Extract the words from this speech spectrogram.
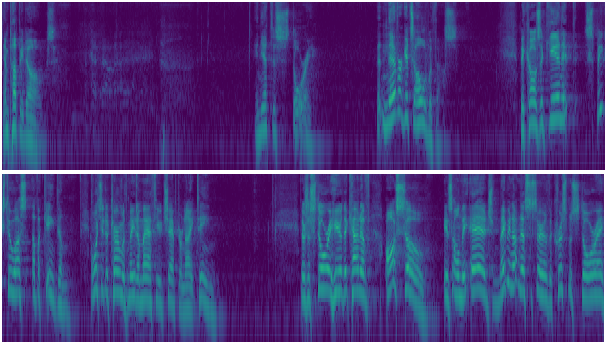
And puppy dogs. And yet, this story that never gets old with us because, again, it speaks to us of a kingdom I want you to turn with me to Matthew chapter 19. There's a story here that kind of also is on the edge, maybe not necessarily the Christmas story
